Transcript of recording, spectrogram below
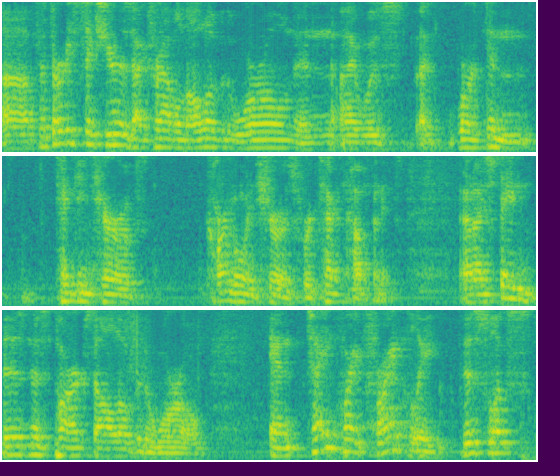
uh, for 36 years I traveled all over the world and I was I worked in taking care of cargo insurance for tech companies. And I stayed in business parks all over the world. And tell you quite frankly, this looks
